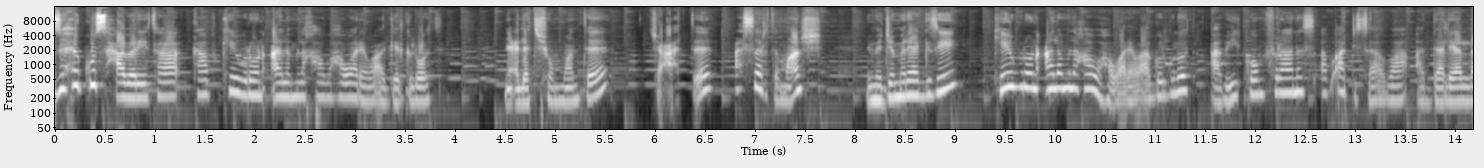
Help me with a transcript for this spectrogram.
ዘሕጉስ ሓበሬታ ካብ ኬብሮን ዓለም ለኻዊ ሃዋርያዊ ኣገልግሎት። ንዕለት 8 9 10 ማርች ንመጀመርያ ግዜ ኬብሮን ዓለም ለኻዊ ሃዋርያዊ ኣገልግሎት ዓብይ ኮንፈረንስ ኣብ ኣዲስ ኣበባ ኣዳልያ ኣላ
